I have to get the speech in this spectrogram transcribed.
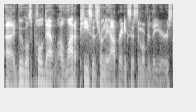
uh, Google's pulled out a lot of pieces from the operating system over the years.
